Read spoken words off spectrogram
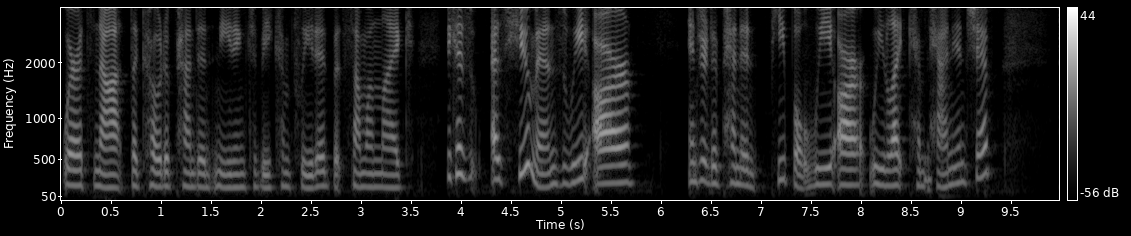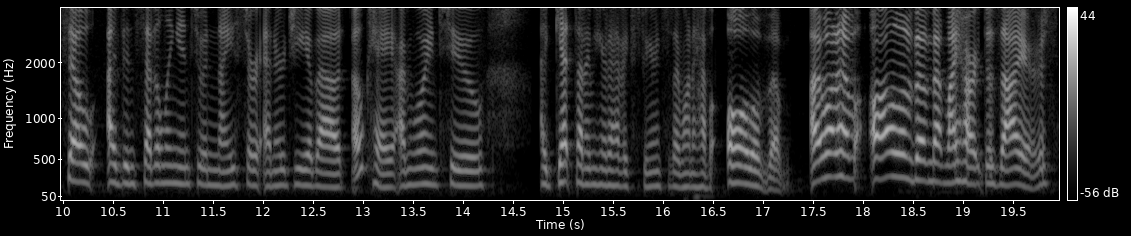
where it's not the codependent needing to be completed, but someone like, because as humans, we are interdependent people. We are, we like companionship. So I've been settling into a nicer energy about, okay, I'm going to, I get that I'm here to have experiences. I want to have all of them. I want to have all of them that my heart desires.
